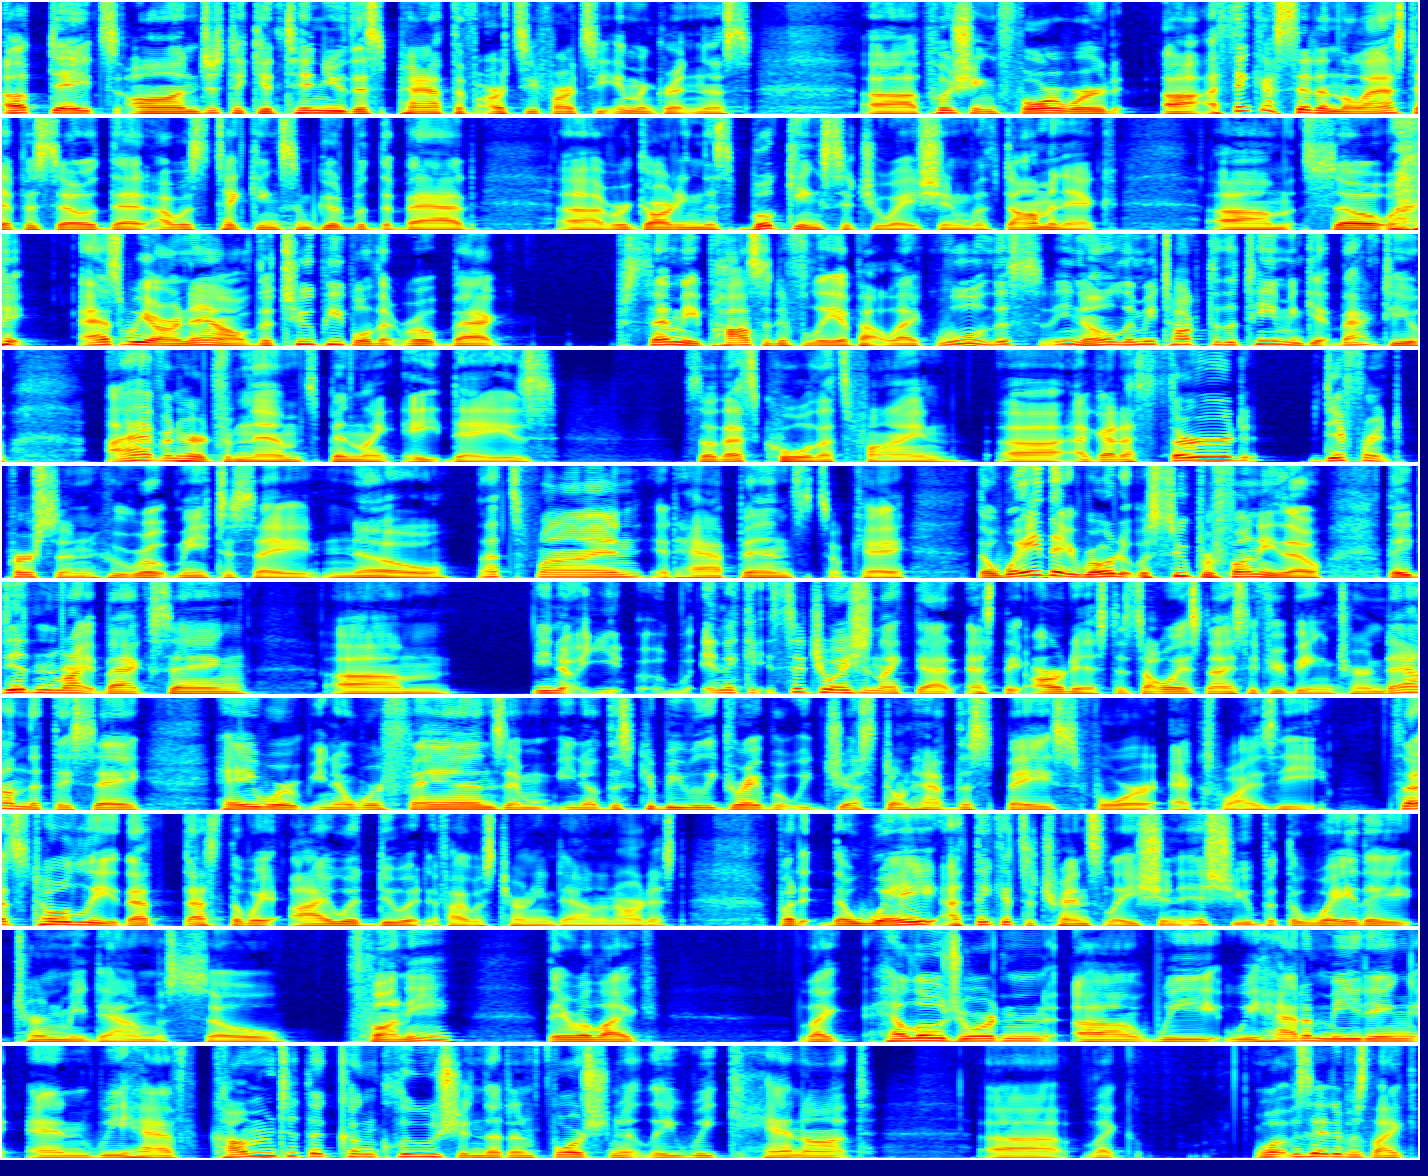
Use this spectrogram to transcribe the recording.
Updates on just to continue this path of artsy fartsy immigrantness. Uh, pushing forward, uh, I think I said in the last episode that I was taking some good with the bad uh, regarding this booking situation with Dominic. Um, so as we are now, the two people that wrote back semi positively about like, "Ooh, this, you know, let me talk to the team and get back to you." I haven't heard from them. It's been like eight days, so that's cool. That's fine. Uh, I got a third different person who wrote me to say no. That's fine. It happens. It's okay. The way they wrote it was super funny though. They didn't write back saying, um, you know, you, in a situation like that, as the artist, it's always nice if you're being turned down that they say, "Hey, we're you know we're fans, and you know this could be really great, but we just don't have the space for X, Y, Z." So that's totally that that's the way I would do it if I was turning down an artist. But the way I think it's a translation issue, but the way they turned me down was so funny. They were like, like hello jordan. Uh, we we had a meeting and we have come to the conclusion that unfortunately we cannot uh, like what was it? It was like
